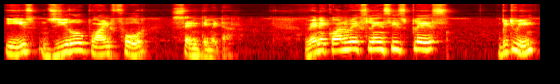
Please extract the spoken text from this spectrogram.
is 0.4 centimeter. When a convex lens is placed between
